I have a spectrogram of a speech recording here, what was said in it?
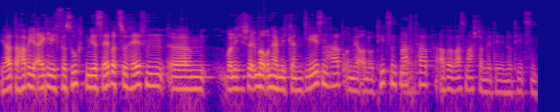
Ja, da habe ich eigentlich versucht, mir selber zu helfen, ähm, weil ich schon immer unheimlich gern gelesen habe und mir auch Notizen gemacht ja. habe. Aber was machst du mit den Notizen?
